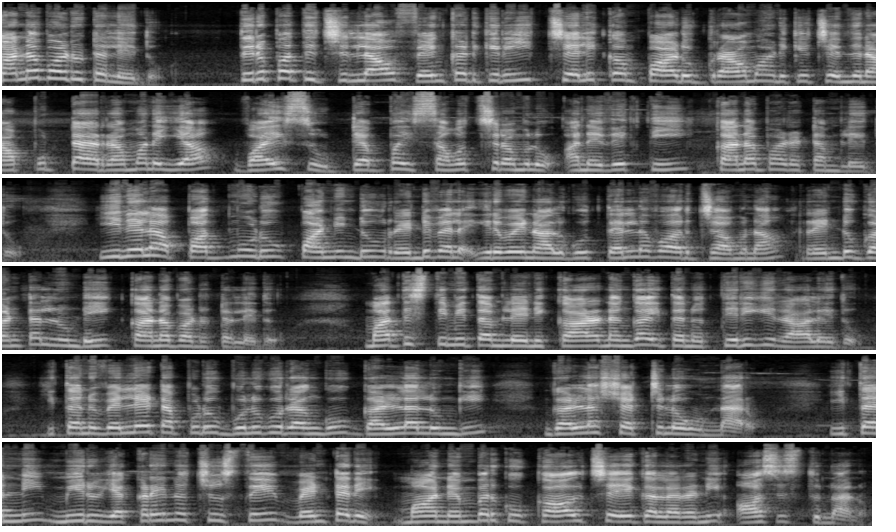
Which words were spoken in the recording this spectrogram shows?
కనబడుటలేదు తిరుపతి జిల్లా వెంకటగిరి చెలికంపాడు గ్రామానికి చెందిన పుట్ట రమణయ్య వయసు డెబ్బై సంవత్సరములు అనే వ్యక్తి కనబడటం లేదు. ఈ నెల పదమూడు పన్నెండు రెండు వేల ఇరవై నాలుగు తెల్లవారుజామున రెండు గంటల నుండి కనబడటలేదు మతిస్థిమితం లేని కారణంగా ఇతను తిరిగి రాలేదు. ఇతను వెళ్ళేటప్పుడు బులుగు రంగు గళ్ళలుంగి గళ్ళ షర్టులో ఉన్నారు. ఇతన్ని మీరు ఎక్కడైనా చూస్తే వెంటనే మా నెంబర్కు కాల్ చేయగలరని ఆశిస్తున్నాను.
